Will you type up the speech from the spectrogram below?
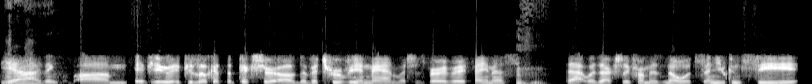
Yeah, I think um, if you if you look at the picture of the Vitruvian Man, which is very very famous, that was actually from his notes, and you can see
